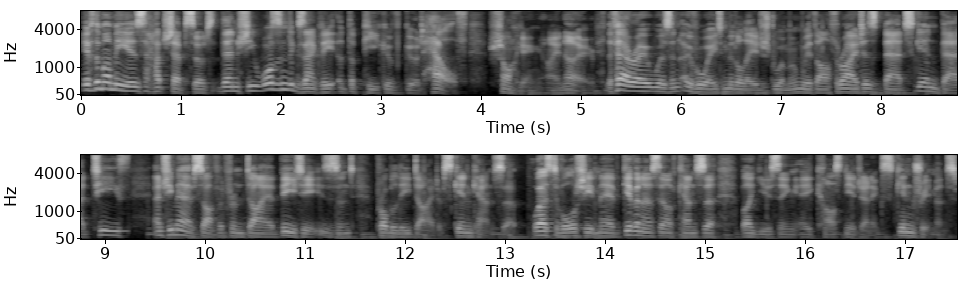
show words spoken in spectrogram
If the mummy is Hatshepsut, then she wasn't exactly at the peak of good health. Shocking, I know. The pharaoh was an overweight middle-aged woman with arthritis, bad skin, bad teeth, and she may have suffered from diabetes and probably died of skin cancer. Worst of all, she may have given herself cancer by using a carcinogenic skin treatment.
